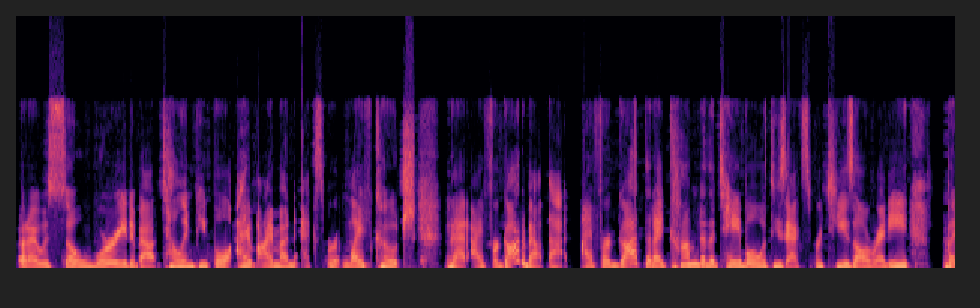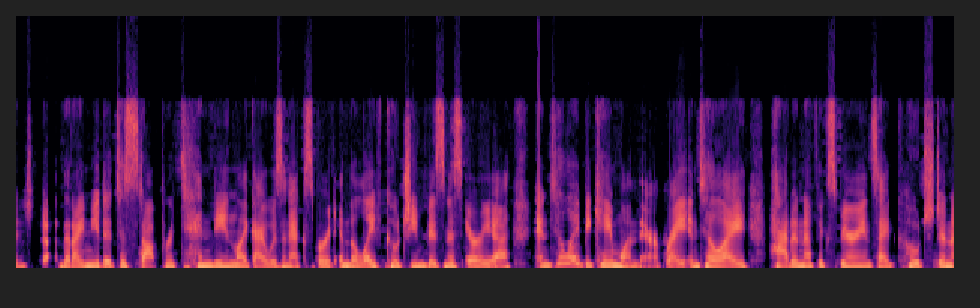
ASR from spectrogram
but I was so worried about telling people I, I'm an expert life coach that I forgot about that. I forgot that I come to the table with these expertise already, but that I needed to stop pretending like I was an expert in the life coaching business area until I became one there, right? Until I had enough experience, I'd coached enough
